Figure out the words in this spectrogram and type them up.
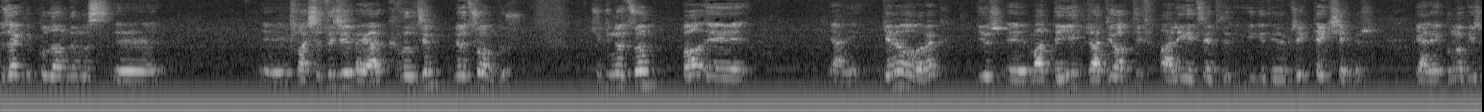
özellikle kullandığımız e, e, başlatıcı veya kıvılcım nötrondur. Çünkü nötron e, yani genel olarak bir e, maddeyi radyoaktif hale getirebilecek tek şeydir. Yani bunu bir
